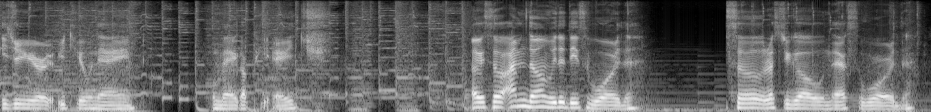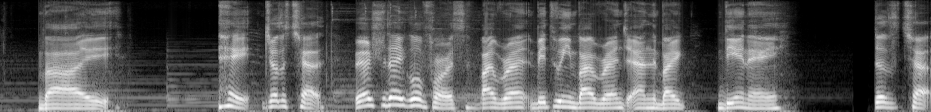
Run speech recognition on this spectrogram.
Is your YouTube name Omega PH? Okay, so I'm done with this word. So let's go next word. By hey, just chat. Where should I go first? By range, between by range and by DNA. Just chat.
